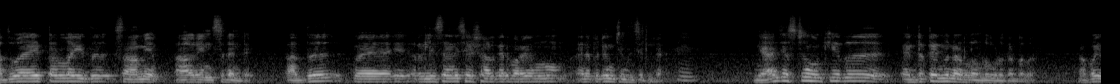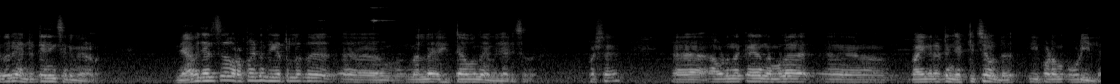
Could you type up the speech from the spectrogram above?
അതുമായിട്ടുള്ള ഇത് സാമ്യം ആ ഒരു ഇൻസിഡന്റ് അത് റിലീസ് ആയതിനു ശേഷം ആൾക്കാർ പറയുന്നൊന്നും അതിനെപ്പറ്റിയൊന്നും ചിന്തിച്ചിട്ടില്ല. ഞാൻ ജസ്റ്റ് നോക്കിയത് എന്റർടൈൻമെന്റ് ആണല്ലോ നമ്മൾ കൊടുക്കേണ്ടത്. അപ്പോൾ ഇതൊരു എന്റർടൈനിങ് സിനിമയാണ് ഞാൻ വിചാരിച്ചത് ഉറപ്പായിട്ടും തിയേറ്ററിൽ ഇത് ഹിറ്റ് നല്ല ഹിറ്റാവും ഞാൻ വിചാരിച്ചത്. പക്ഷേ അവിടെ നിന്നൊക്കെ നമ്മളെ ഏഹ്, ഭയങ്കരമായിട്ട് ഞെട്ടിച്ചുകൊണ്ട് ഈ പടം ഓടിയില്ല.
